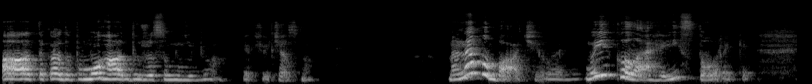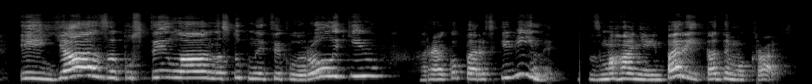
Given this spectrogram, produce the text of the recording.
А така допомога дуже сумнівна, якщо чесно. Мене побачили мої колеги, історики. І я запустила наступний цикл роликів Греко-Перські війни. Змагання імперії та демократії.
